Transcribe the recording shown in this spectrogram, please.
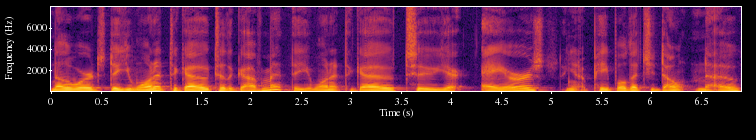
In other words, do you want it to go to the government? Do you want it to go to your heirs, you know, people that you don't know.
